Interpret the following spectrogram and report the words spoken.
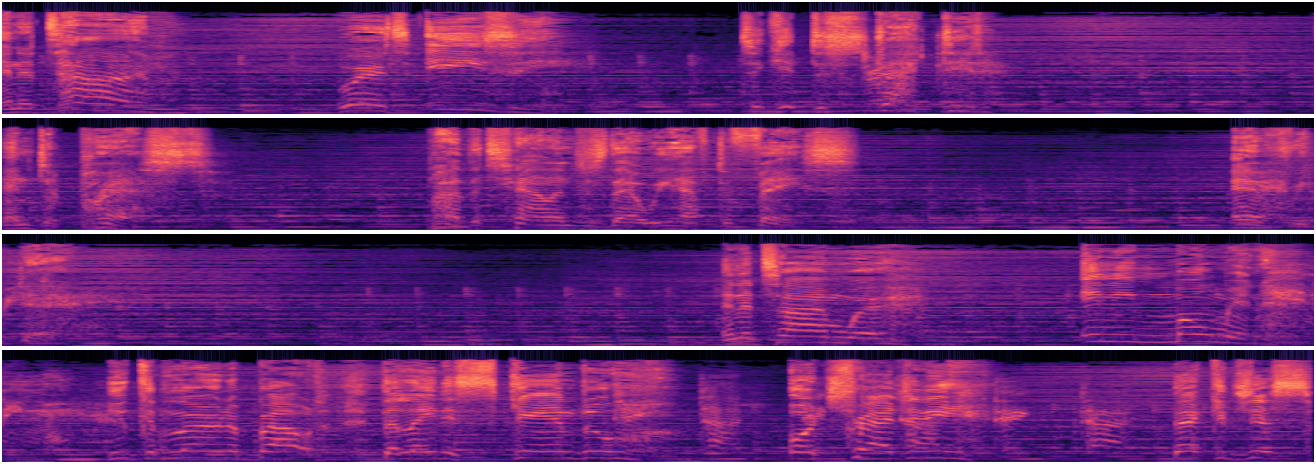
In a time where it's easy to get distracted and depressed by the challenges that we have to face every day. In a time where any moment you can learn about the latest scandal or tragedy that could just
